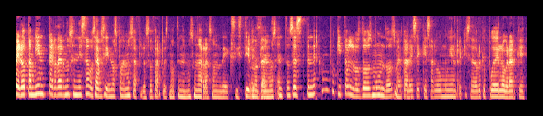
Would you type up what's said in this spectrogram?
pero también perdernos en esa, o sea, si nos ponemos a filosofar, pues no tenemos una razón de existir, no tenemos. Entonces, tener como un poquito los dos mundos me parece que es algo muy enriquecedor que puede lograr que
